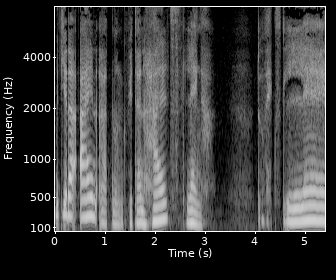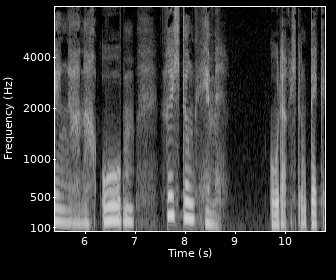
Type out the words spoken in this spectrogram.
Mit jeder Einatmung wird dein Hals länger. Du wächst länger nach oben Richtung Himmel oder Richtung Decke.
